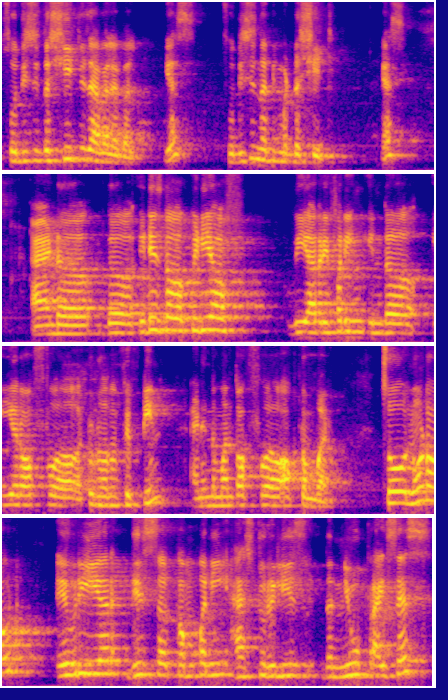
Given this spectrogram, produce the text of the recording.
So this is the sheath is available. Yes. So this is nothing but the sheath. Yes. And uh, the it is the PDF we are referring in the year of uh, 2015 and in the month of uh, October. So no doubt every year this uh, company has to release the new prices.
